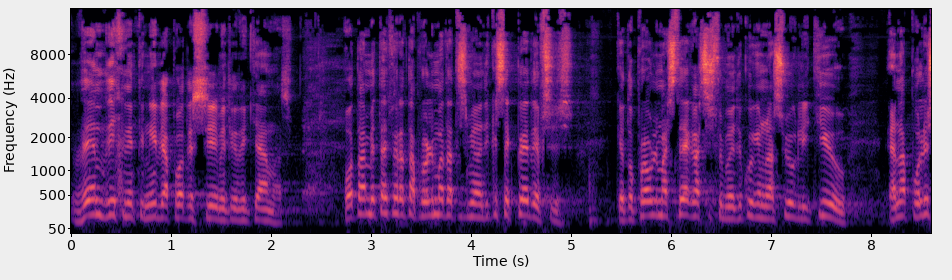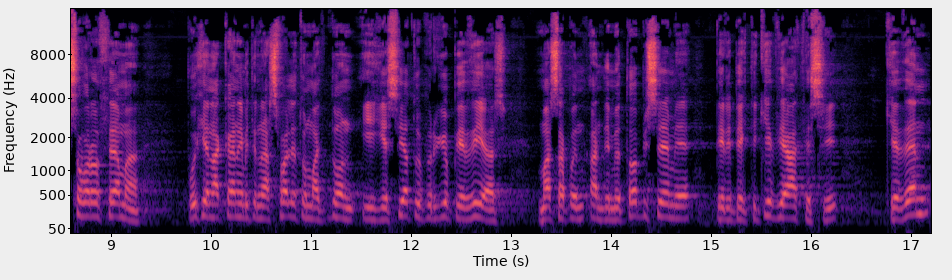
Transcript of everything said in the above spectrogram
δεν δείχνει την ίδια πρόθεση με τη δικιά μας. Όταν μετέφερα τα προβλήματα της μειονοτική εκπαίδευσης και το πρόβλημα στέγασης του μειονοτικού γυμνασίου Γλυκείου, ένα πολύ σοβαρό θέμα που είχε να κάνει με την ασφάλεια των μαθητών, η ηγεσία του Υπουργείου Παιδείας μας αντιμετώπισε με περιπεκτική διάθεση και δεν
